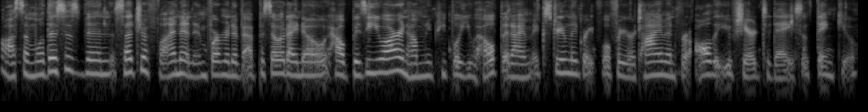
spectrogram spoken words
Awesome. Well, this has been such a fun and informative episode. I know how busy you are and how many people you help, and I'm extremely grateful for your time and for all that you've shared today. So thank you.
